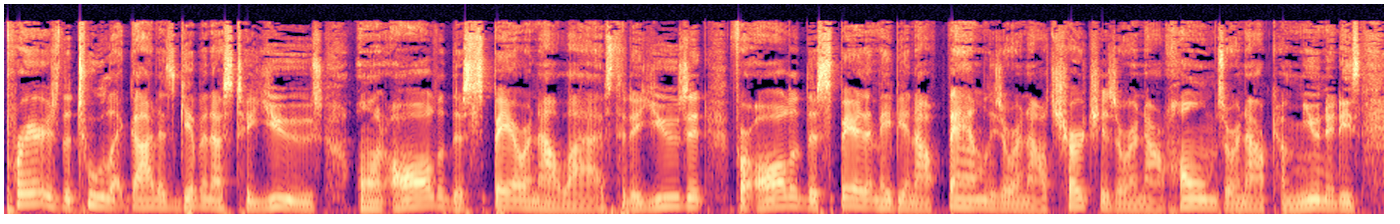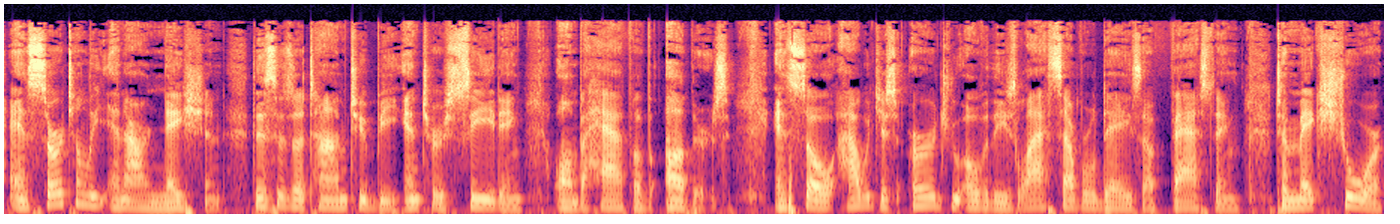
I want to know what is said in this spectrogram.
Prayer is the tool that God has given us to use on all of the spare in our lives, to use it for all of the spare that may be in our families or in our churches or in our homes or in our communities, and certainly in our nation. This is a time to be interceding on behalf of others others. And so I would just urge you over these last several days of fasting to make sure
